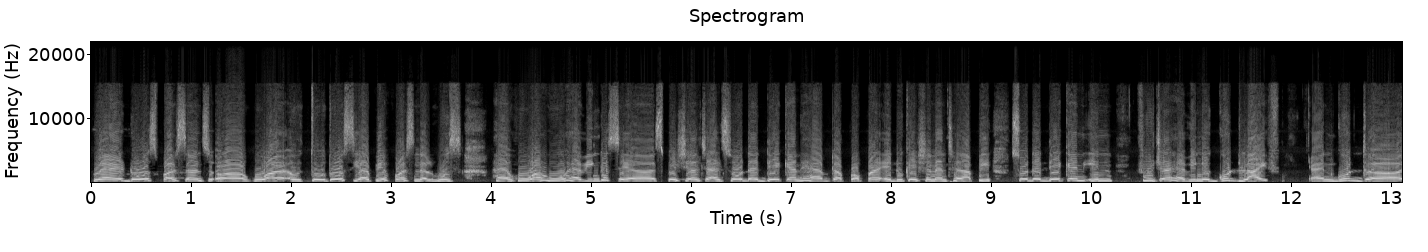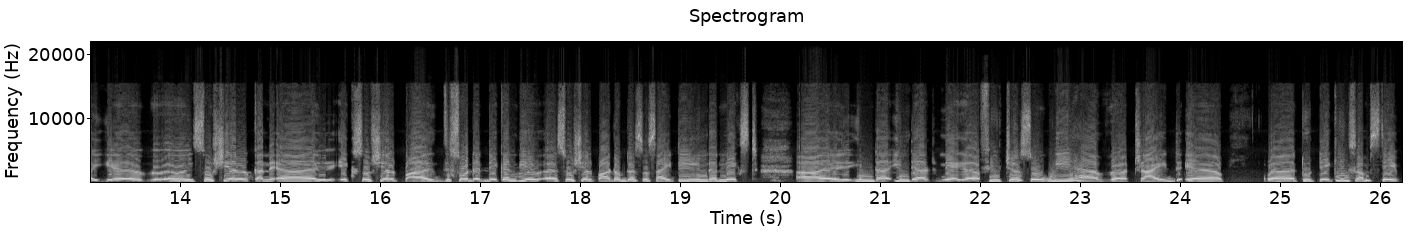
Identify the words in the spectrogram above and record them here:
where those persons uh, who are uh, those CRPF personnel who's who are who having the special child so that they can have the proper education and therapy so that they can in future having a good life and good uh, uh, social uh, social uh, so that they can be a, a social part of the society in the next uh, in the in their uh, future. So we have uh, tried uh, uh, to taking some step.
